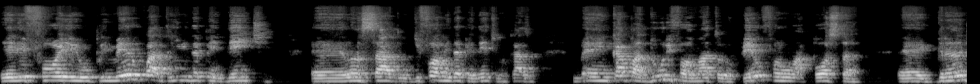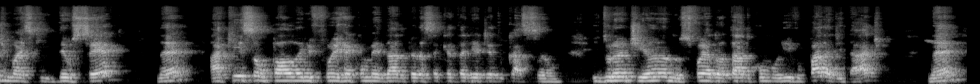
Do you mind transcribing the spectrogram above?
Ele foi o primeiro quadrinho independente é, lançado de forma independente, no caso, em capa dura e formato europeu. Foi uma aposta é, grande, mas que deu certo, né? Aqui em São Paulo ele foi recomendado pela Secretaria de Educação e durante anos foi adotado como livro paradidático. Né?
